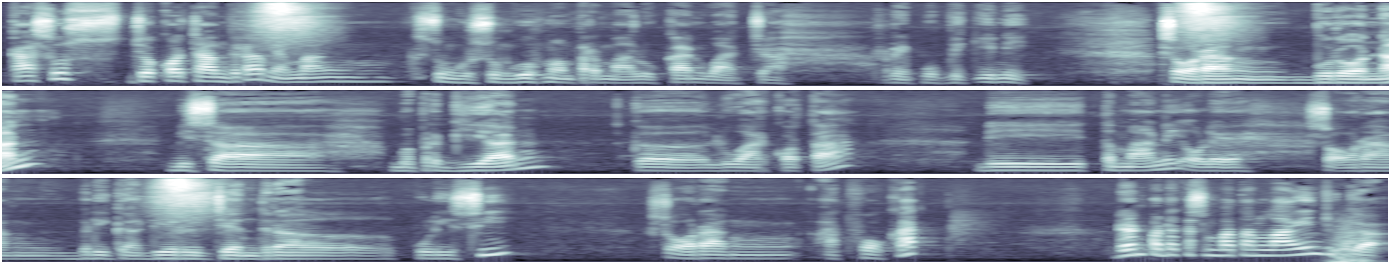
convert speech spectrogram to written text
Kasus Joko Chandra memang sungguh-sungguh mempermalukan wajah Republik ini. Seorang buronan bisa bepergian ke luar kota ditemani oleh seorang brigadir jenderal polisi, seorang advokat, dan pada kesempatan lain juga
